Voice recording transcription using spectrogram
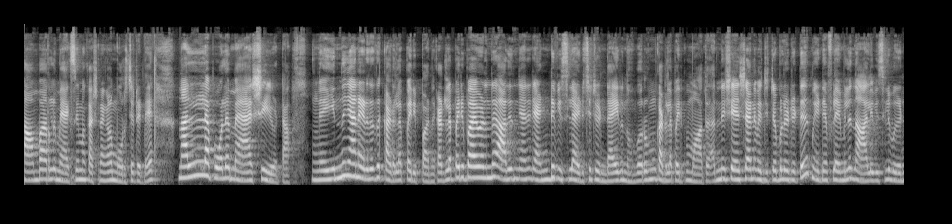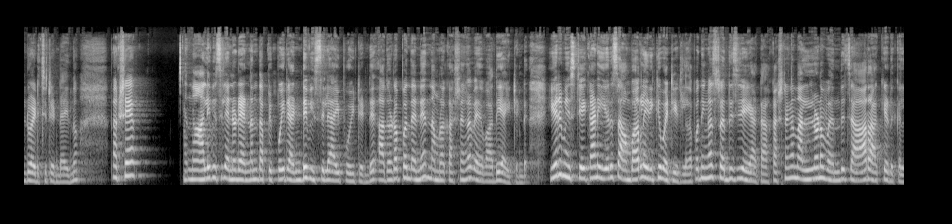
സാമ്പാറിൽ മാക്സിമം കഷ്ണങ്ങൾ മുറിച്ചിട്ടിട്ട് നല്ല പോലെ മാഷ് ചെയ്യും കേട്ടോ. ഇന്ന് ഞാൻ എഴുതുന്നത് കടലപ്പരിപ്പാണ്. കടലപ്പരിപ്പായതുകൊണ്ട് ആദ്യം ഞാൻ രണ്ട് വിസിൽ അടിച്ചിട്ടുണ്ടായിരുന്നു. വെറും കടലപ്പരിപ്പ് മാത്രം. അതിന് ശേഷമാണ് വെജിറ്റബിൾ ഇട്ടിട്ട് മീഡിയം ഫ്ലെയിമിൽ നാല് വിസിൽ വീണ്ടും അടിച്ചിട്ടുണ്ടായിരുന്നു. പക്ഷേ നാല് വിസിൽ എന്നോട് എണ്ണം തപ്പിപ്പോയി രണ്ട് വിസിലായി പോയിട്ടുണ്ട്. അതോടൊപ്പം തന്നെ നമ്മളെ കഷ്ണങ്ങൾ വേവാതെ ആയിട്ടുണ്ട് ഈ ഒരു മിസ്റ്റേക്കാണ് ഈ ഒരു സാമ്പാറിൽ എനിക്ക് പറ്റിയിട്ടുള്ളത്. അപ്പോൾ നിങ്ങൾ ശ്രദ്ധിച്ച് ചെയ്യാട്ടോ. കഷ്ണങ്ങൾ നല്ലോണം വെന്ത് ചാറാക്കി എടുക്കൽ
